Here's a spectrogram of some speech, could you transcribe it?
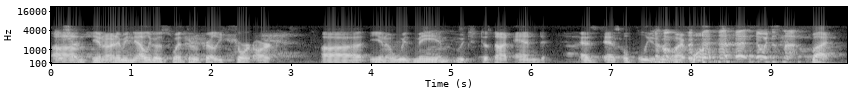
Oh, sure. Um, you know, and I mean Elegos went through a fairly short arc, uh, you know, with me, and which does not end as as hopefully as we might want. no, it does not. But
